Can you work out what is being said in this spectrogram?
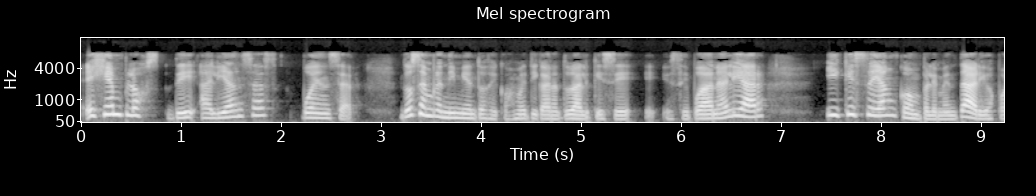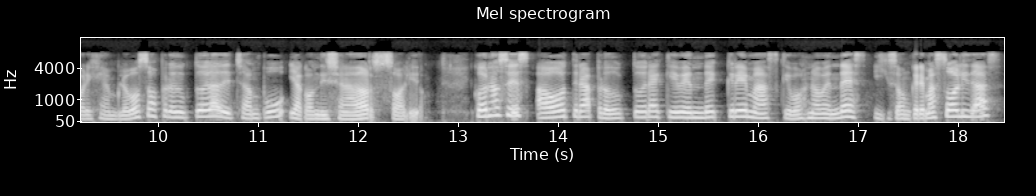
Ejemplos de alianzas pueden ser dos emprendimientos de cosmética natural que se, eh, se puedan aliar y que sean complementarios. Por ejemplo, vos sos productora de champú y acondicionador sólido. Conoces a otra productora que vende cremas que vos no vendés y son cremas sólidas,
